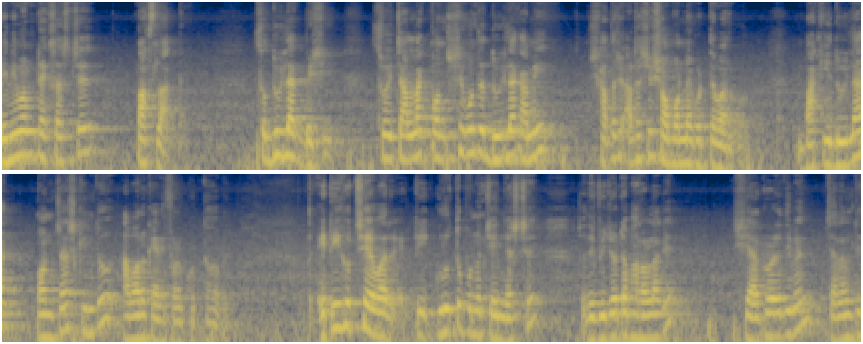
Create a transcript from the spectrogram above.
মিনিমাম ট্যাক্স আসছে পাঁচ লাখ সো দুই লাখ বেশি। সো এই চার লাখ পঞ্চাশের মধ্যে দুই লাখ আমি সাতাশ, আঠাশে সমন্বয় করতে পারব। বাকি দুই লাখ পঞ্চাশ কিন্তু আবারও ক্যারি ফরওয়ার্ড করতে হবে। এটি হচ্ছে আবার একটি গুরুত্বপূর্ণ চেঞ্জ আসছে। যদি ভিডিওটা ভালো লাগে শেয়ার করে দিবেন চ্যানেলটি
